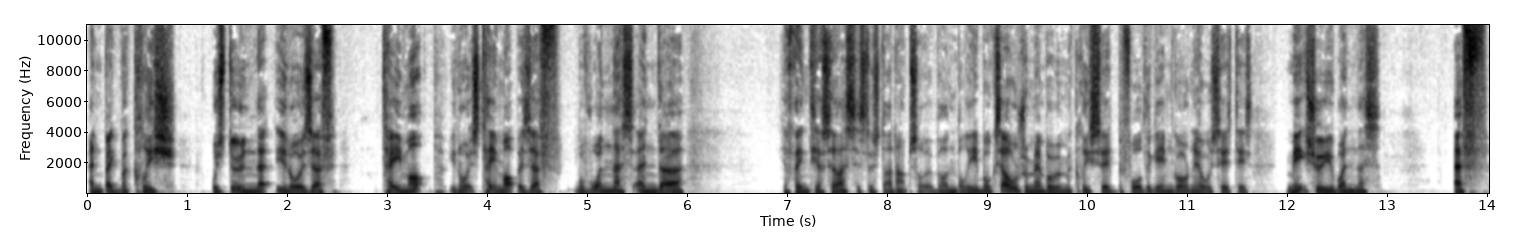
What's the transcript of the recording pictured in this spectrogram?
and Big McLeish was doing that, you know, as if time up, you know, it's time up as if we've won this, and. Uh, you think to yourself, this is just an absolutely unbelievable. Because I always remember what McLeish said before the game. Gordon he always says to us, make sure you win this. If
